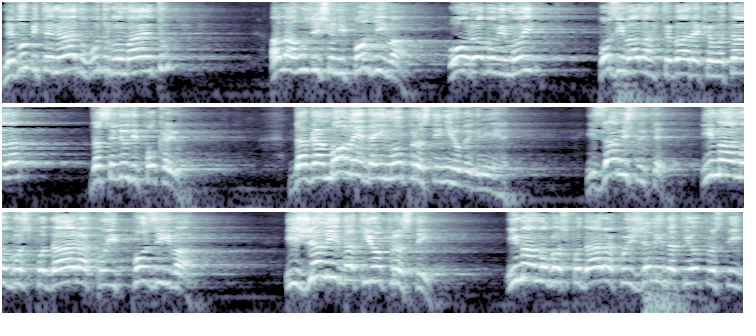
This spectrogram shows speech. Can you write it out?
ne gubite nadu u drugom ajetu. Allah uzvišeni poziva, o robovi moji, poziva Allah te bareke da se ljudi pokaju da ga mole da im oprosti njihove grijehe. I zamislite, imamo gospodara koji poziva i želi da ti oprosti. Imamo gospodara koji želi da ti oprosti,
